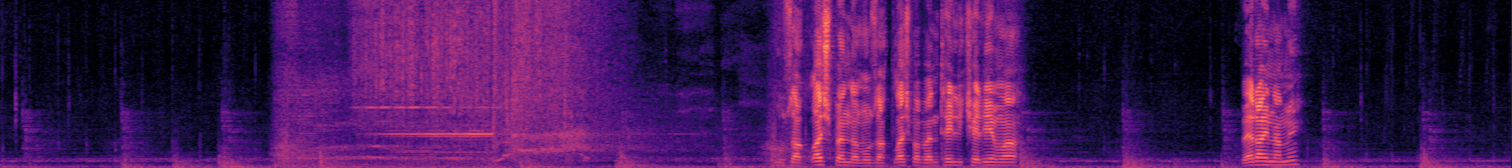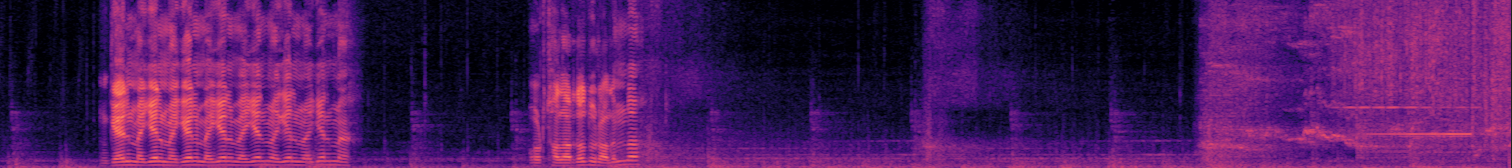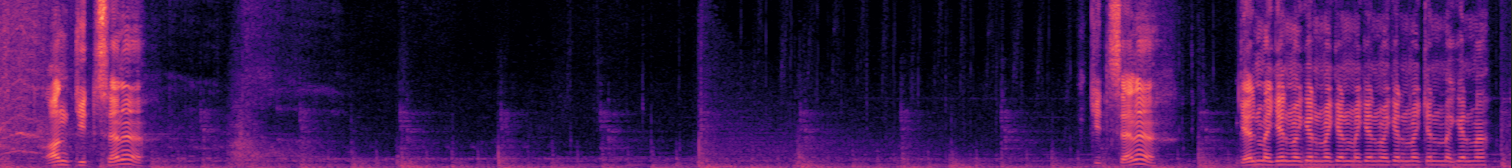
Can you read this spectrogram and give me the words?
Uzaklaş benden uzaklaşma ben tehlikeliyim ha. Ver aynamı. Gelme gelme gelme gelme gelme gelme gelme. Ortalarda duralım da. Lan gitsene. Gitsene. Gelme gelme gelme gelme gelme gelme gelme gelme.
